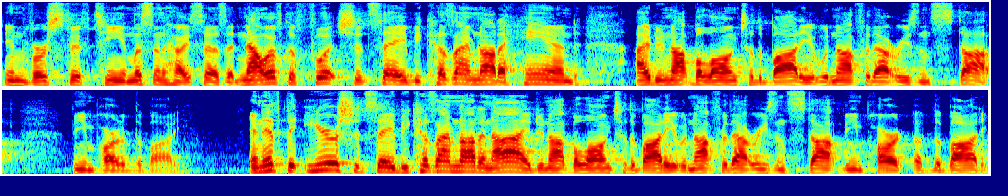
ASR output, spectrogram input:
in verse 15. Listen to how he says it. Now, if the foot should say, Because I am not a hand, I do not belong to the body, it would not for that reason stop being part of the body. And if the ear should say, Because I'm not an eye, I do not belong to the body, it would not for that reason stop being part of the body.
